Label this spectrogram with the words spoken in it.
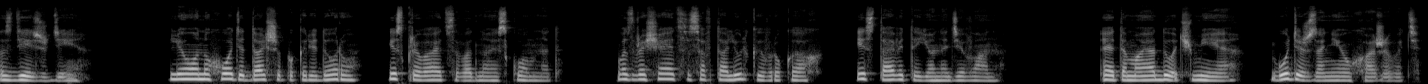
«Здесь жди». Леон уходит дальше по коридору и скрывается в одной из комнат. Возвращается с автолюлькой в руках и ставит ее на диван. «Это моя дочь, Мия. Будешь за ней ухаживать?»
